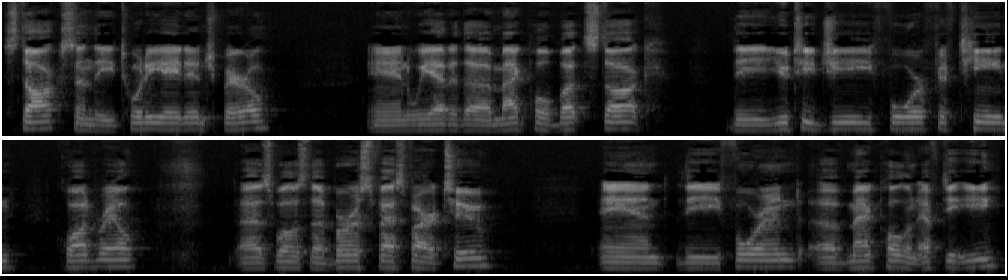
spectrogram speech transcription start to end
stocks and the 28 inch barrel and we added the Magpul butt stock, the UTG 415 quad rail as well as the Burris Fastfire 2 and the forend of Magpul and FDE.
